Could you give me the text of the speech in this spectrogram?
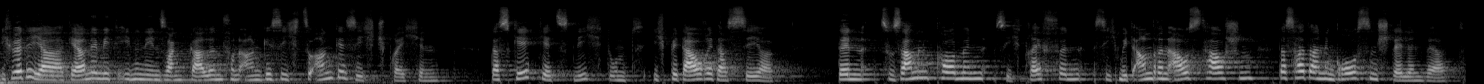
Ich würde ja gerne mit Ihnen in St. Gallen von Angesicht zu Angesicht sprechen. Das geht jetzt nicht und ich bedauere das sehr. Denn zusammenkommen, sich treffen, sich mit anderen austauschen, das hat einen großen Stellenwert.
